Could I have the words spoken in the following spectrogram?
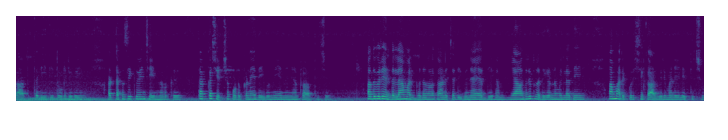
കാട്ടുത്ത രീതി തുടരുകയും അട്ടഹസിക്കുകയും ചെയ്യുന്നവർക്ക് തക്ക ശിക്ഷ കൊടുക്കണേ ദൈവമേ എന്ന് ഞാൻ പ്രാർത്ഥിച്ചു. അതുവരെ എന്തെല്ലാം അത്ഭുതങ്ങൾ കാണിച്ച ദിവ്യനായ അദ്ദേഹം യാതൊരു പ്രതികരണമില്ലാതെ ആ മരക്കുരിശി കാൽവരിമലയിൽ എത്തിച്ചു.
